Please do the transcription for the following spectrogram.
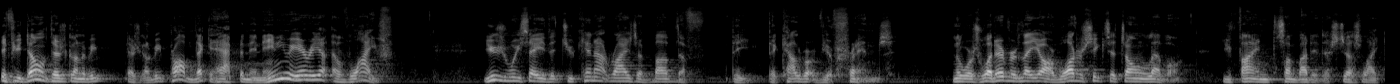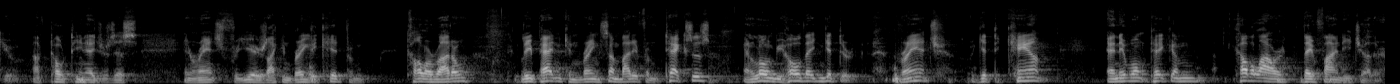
If you don't, there's going to be there's going to be a problem. That can happen in any area of life. Usually, we say that you cannot rise above the, the, the caliber of your friends. In other words, whatever they are, water seeks its own level. You find somebody that's just like you. I've told teenagers this in ranch for years. I can bring a kid from Colorado. Lee Patton can bring somebody from Texas, and lo and behold, they can get to ranch, get to camp, and it won't take them a couple hours, they find each other.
